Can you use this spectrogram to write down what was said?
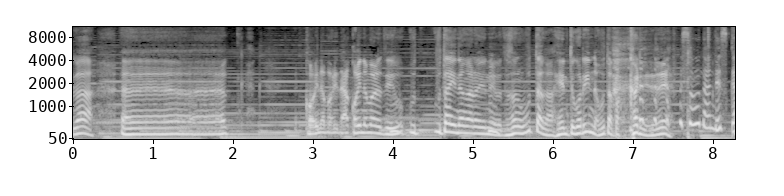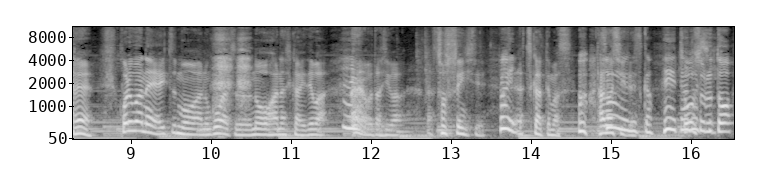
が、えー、鯉のぼりだ鯉のぼりって歌いながら言うのよ、うん、その歌がへんてこりんな歌ばっかりでね。そうなんですか、ええ、これはねいつもあの5月のお話会では、私は率先して使ってます、はい、楽しいです。そうすると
